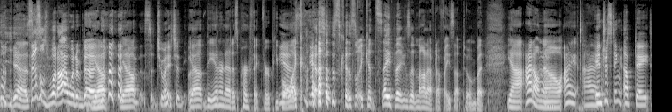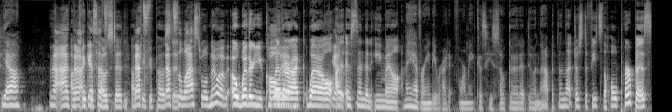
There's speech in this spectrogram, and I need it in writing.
yes. this is what I would have done Yep. in Yep. this situation. but- Yeah, the internet is perfect for people Yes, like yes. us because we can say things and not have to face up to them. But yeah, I don't know. I, I Interesting update. yeah, And I, I'll I guess you posted. I'll keep you posted. That's the last we'll know of. Oh, whether you call Whether in. I well, Yeah. I, send an email. I may have Randy write it for me because he's so good at doing that. But then that just defeats the whole purpose.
